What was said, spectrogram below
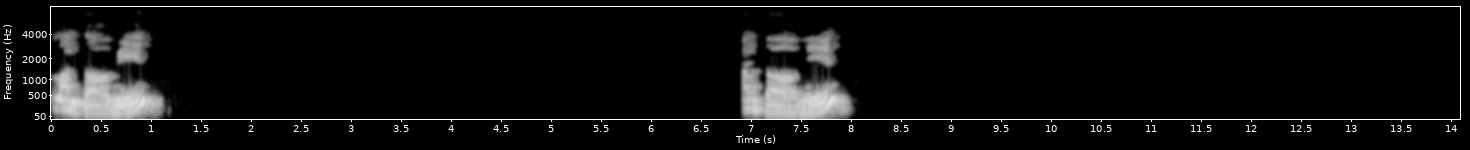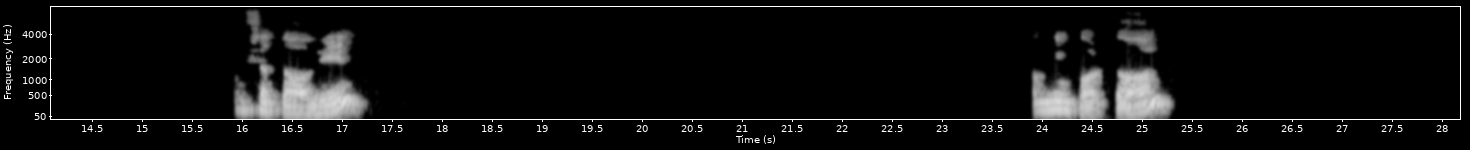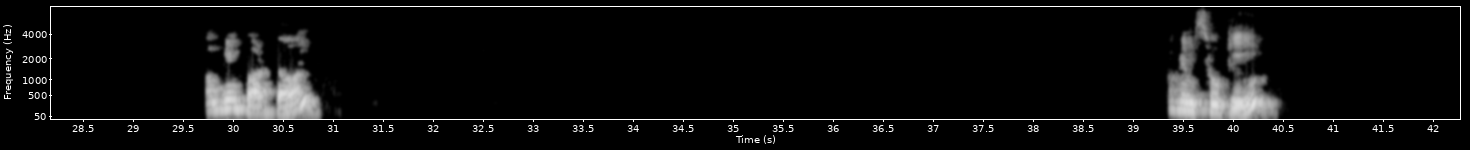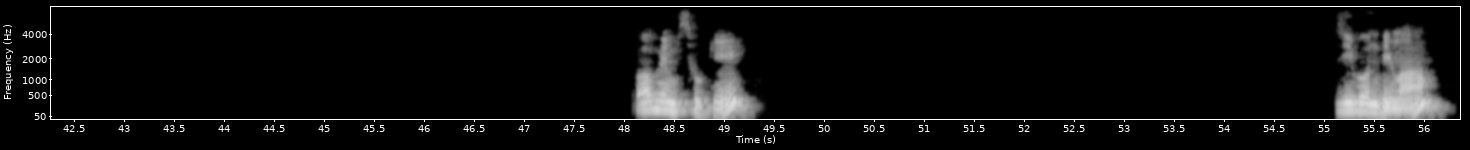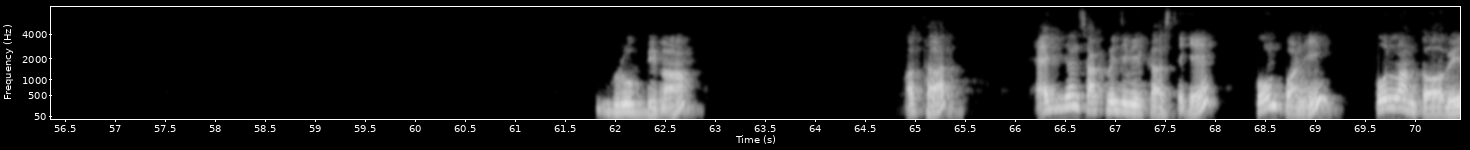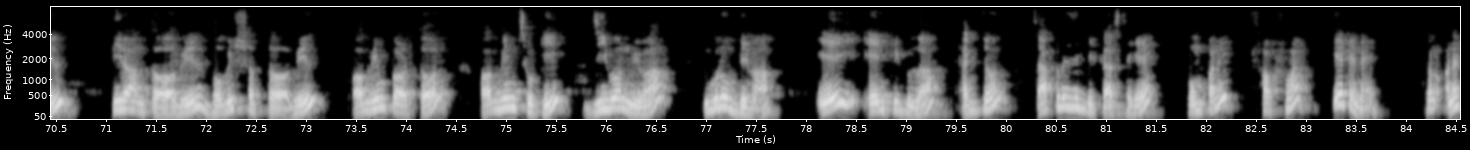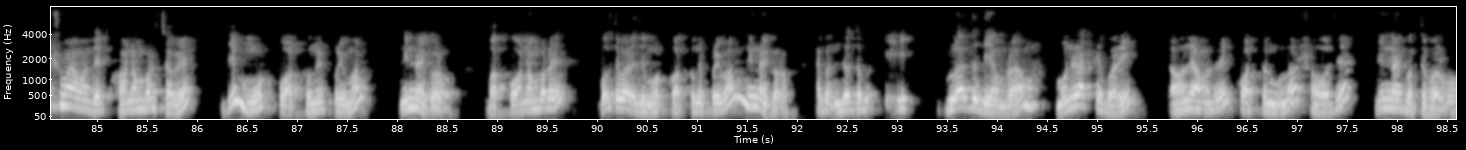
কল্যাণ তহবিল। তহবিল। ভবিষ্যৎ তহবিল। অগ্রিম কর্তন অগ্রিম কর্তন অগ্রিম ছুটি জীবন বীমা। গ্রুপ বীমা। অর্থাৎ একজন চাকরিজীবীর কাছ থেকে কোম্পানি, কল্যাণ তহবিল তিরান তহবিল, ভবিষ্যৎ তহবিল, অগ্রিম কর্তন, অগ্রিম ছুটি, জীবন বীমা, গ্রুপ বীমা। এই এন্ট্রিগুলা একজন চাকরিজীবীর কাছ থেকে কোম্পানি সবসময় কেটে নেয়। এখন অনেক সময় আমাদের খ নম্বর চাবে যে মোট কর্তনের পরিমাণ নির্ণয় করো বা ক নম্বরে বলতে পারে যে মোট কর্তনের পরিমাণ নির্ণয় করো। এখন যত এইগুলা যদি আমরা মনে রাখতে পারি তাহলে আমাদের কর্তনগুলো সহজে নির্ণয় করতে পারব।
